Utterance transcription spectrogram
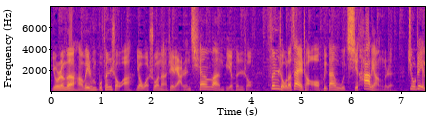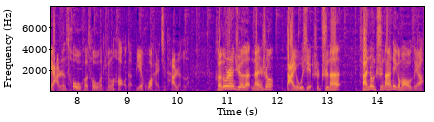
有人问哈，为什么不分手啊？要我说呢，这俩人千万别分手，分手了再找会耽误其他两个人。就这俩人凑合凑合挺好的，别祸害其他人了。很多人觉得男生打游戏是直男，反正直男这个帽子呀，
